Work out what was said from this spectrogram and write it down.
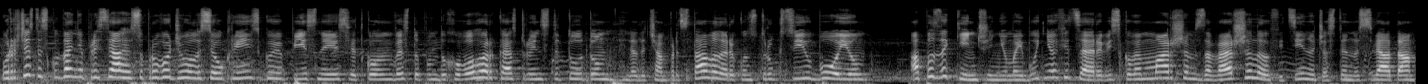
Урочисте складання присяги супроводжувалося українською піснею, святковим виступом духового оркестру інституту. Глядачам представили реконструкцію бою. А по закінченню майбутні офіцери військовим маршем завершили офіційну частину свята,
